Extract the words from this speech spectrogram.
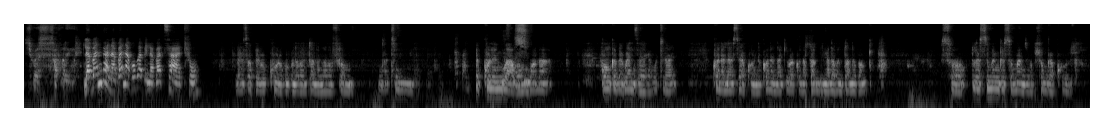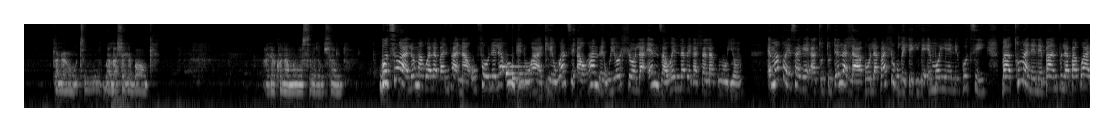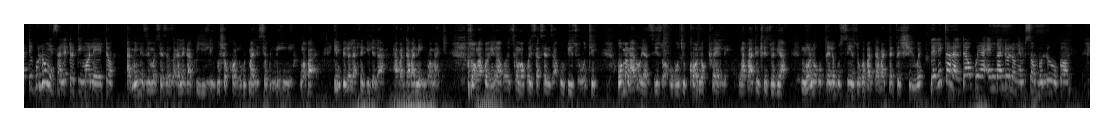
she was suffering. Labantwana banabo babe labathathu. Bengisabheka okukhulu kubo labantwana nabo from ngathi ekukhuleni kwabo ngibona konke bekwenzeka ukuthi hayi khona la siyakhona khona la kiwa khona phambili ngala bantwana bonke. So le simo manje kubuhlungu kakhulu kangangokuthi balahleke bonke. Akekho namunye usele mhlawumbe Kuthiwa lo makwalabantwana ufonele umndeni wakhe wathi awuhambe uyohlola endzaweni labekahlala kuyo. Emaphoyisa ke acucudela labo labahlukubetekile emoyeni ukuthi bachumane nebantfu labakwati kulungisa leto timo leto. amini izimo sezenzakale kabili kusho khona ukuthi manje sekuningi ngoba impilo lahlekile la abantu abaningi kwamanje so ngakho-ke ngakho singamaphoyisa senza ubizwa ukuthi uma ngabe uyazizwa ukuthi kukhona okuthwele ngaphakathi enhliziyweni yakho ngcono ucele usizo kwabantu abaceceshiwe Leli cala litawubuya enkantolo ngemsombuluko.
